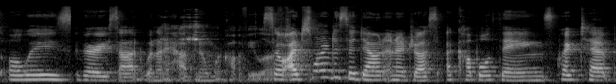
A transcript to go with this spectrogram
always very sad when I have no more coffee left. So I just wanted to sit down and address a couple things. Quick tip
